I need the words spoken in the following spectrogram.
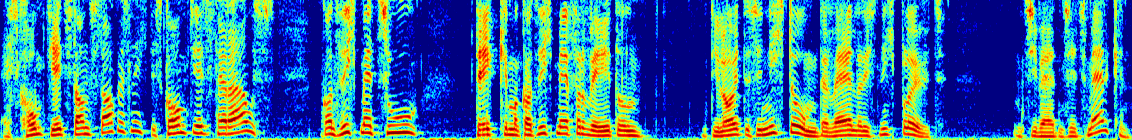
es kommt jetzt ans Tageslicht, es kommt jetzt heraus. Man kann es nicht mehr zudecken, man kann es nicht mehr verwedeln. Die Leute sind nicht dumm, der Wähler ist nicht blöd. Und sie werden es jetzt merken,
